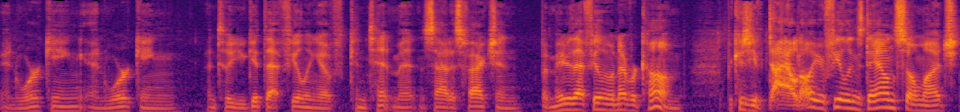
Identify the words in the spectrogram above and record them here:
and working and working until you get that feeling of contentment and satisfaction. But maybe that feeling will never come because you've dialed all your feelings down so much.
